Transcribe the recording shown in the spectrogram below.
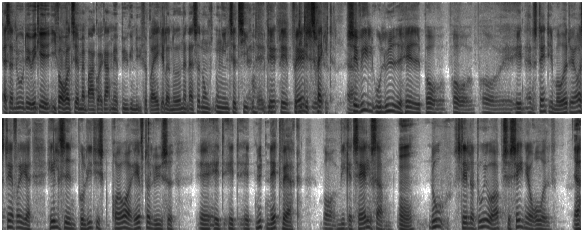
Altså nu er det jo ikke i forhold til, at man bare går i gang med at bygge en ny fabrik eller noget, men altså nogle, nogle initiativer, det, fordi, det, det, fordi det er træt. Ja. Civil ulydighed på, på, på en anstændig måde. Det er også derfor, jeg hele tiden politisk prøver at efterlyse øh, et, et, et nyt netværk, hvor vi kan tale sammen. Mm. Nu stiller du jo op til seniorrådet. Ja.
